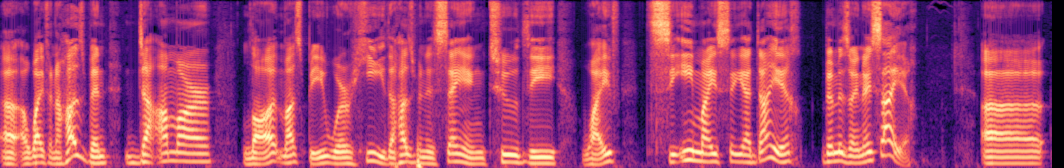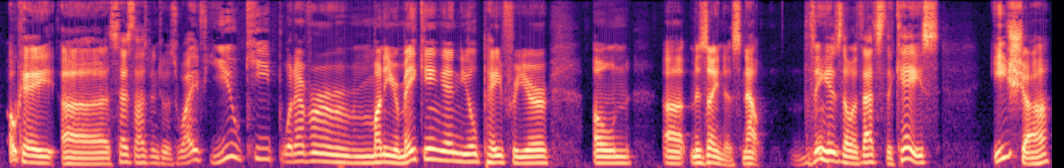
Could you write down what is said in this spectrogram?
uh, a wife and a husband, da'amar law, it must be where he, the husband, is saying to the wife, tzi'i ma'ise yadayich uh, okay, uh, says the husband to his wife, you keep whatever money you're making and you'll pay for your own uh, mezainas. Now, the thing is, though, if that's the case, Isha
